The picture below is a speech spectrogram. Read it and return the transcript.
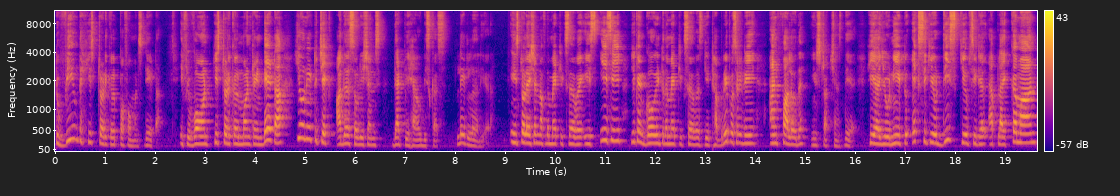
to view the historical performance data. If you want historical monitoring data, you need to check other solutions that we have discussed little earlier. Installation of the metric server is easy. You can go into the metric server's GitHub repository and follow the instructions there. Here you need to execute this kubectl apply command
